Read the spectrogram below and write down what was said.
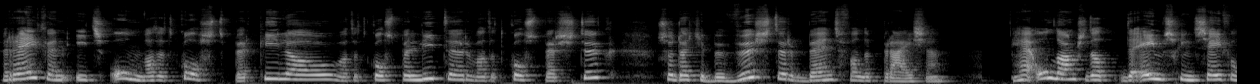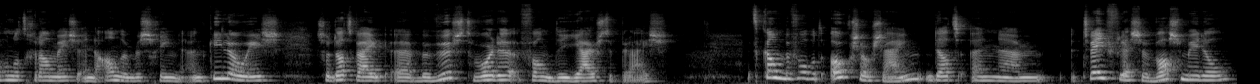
Reken iets om wat het kost per kilo, wat het kost per liter, wat het kost per stuk, zodat je bewuster bent van de prijzen. ondanks dat de een misschien 700 gram is en de ander misschien een kilo is, zodat wij uh, bewust worden van de juiste prijs. Het kan bijvoorbeeld ook zo zijn dat een, um, twee flessen wasmiddel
